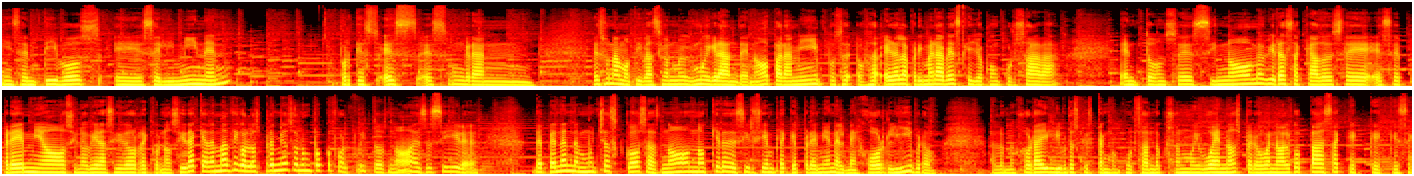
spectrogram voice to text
incentivos eh, se eliminen, porque es, es, es, un gran... Es una motivación muy, muy grande, ¿no? Para mí, pues, era la primera vez que yo concursaba. Entonces, si no me hubiera sacado ese, ese premio, si no hubiera sido reconocida, que además digo, los premios son un poco fortuitos, ¿no? Es decir, dependen de muchas cosas, ¿no? No quiere decir siempre que premien el mejor libro. A lo mejor hay libros que están concursando que son muy buenos, pero bueno, algo pasa que, que, se,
